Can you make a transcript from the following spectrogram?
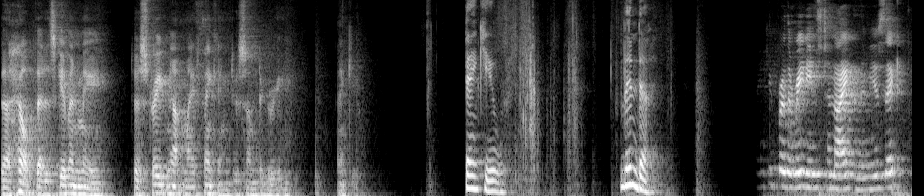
the help that it's given me to straighten out my thinking to some degree. Thank you. Thank you. Linda. Thank you for the readings tonight and the music.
